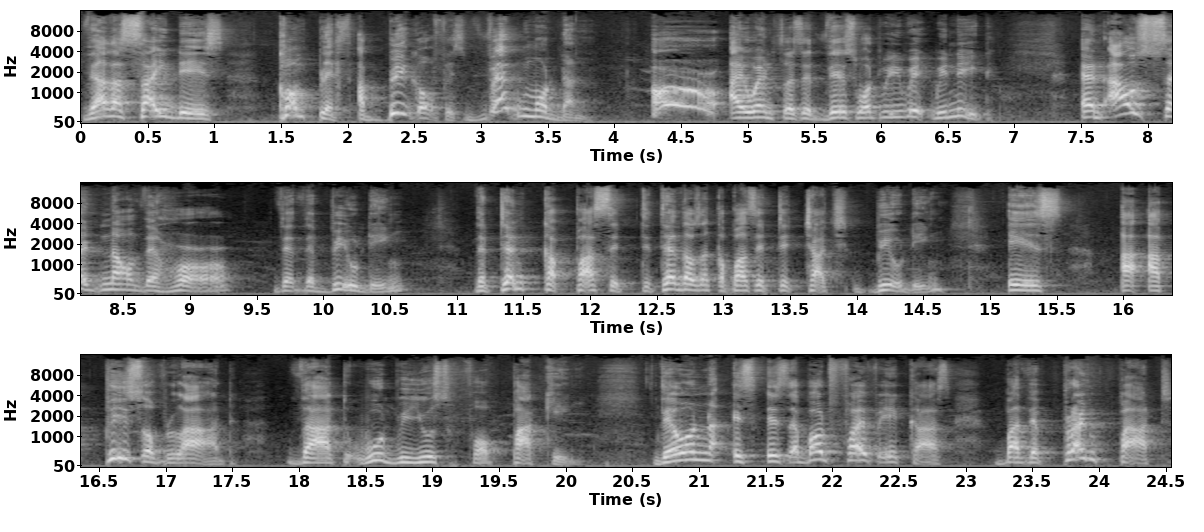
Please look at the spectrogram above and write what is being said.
The other side is complex, a big office, very modern. Oh, I went to I said, this is what we, we need. And outside now the hall, the, the building, the 10 capacity, 10,000 capacity church building is a, a piece of land that would be used for parking. The owner is, is about five acres, but the prime part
